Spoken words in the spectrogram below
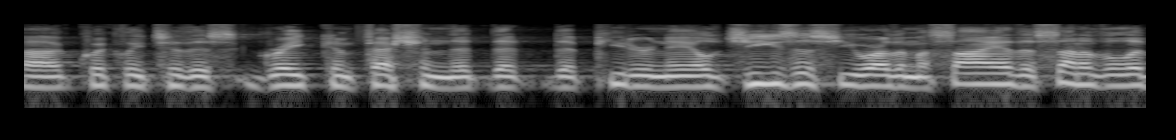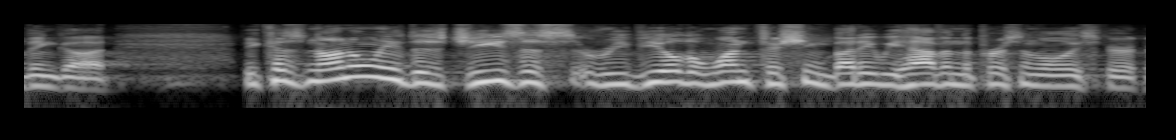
uh, quickly to this great confession that, that, that Peter nailed Jesus, you are the Messiah, the Son of the living God. Because not only does Jesus reveal the one fishing buddy we have in the person of the Holy Spirit,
